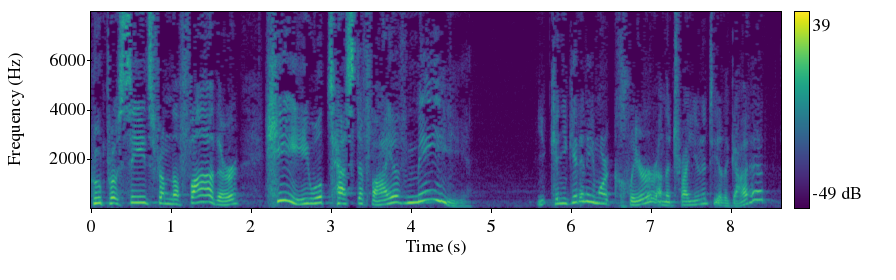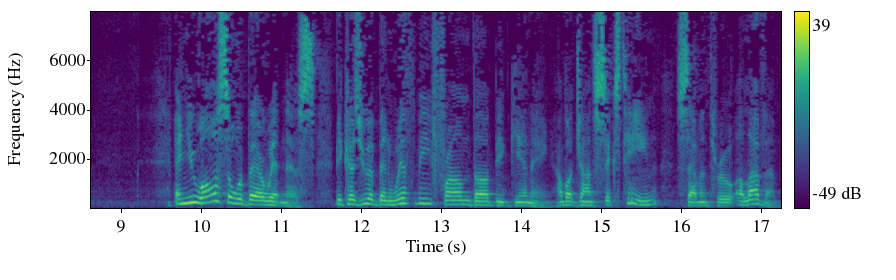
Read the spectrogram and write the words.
who proceeds from the Father, he will testify of me. Can you get any more clearer on the triunity of the Godhead? And you also will bear witness because you have been with me from the beginning. How about John 16, 7 through 11?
